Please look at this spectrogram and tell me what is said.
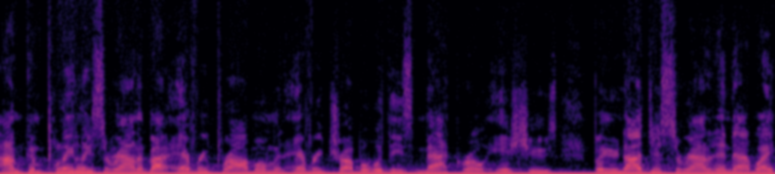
I'm completely surrounded by every problem and every trouble with these macro issues, but you're not just surrounded in that way.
